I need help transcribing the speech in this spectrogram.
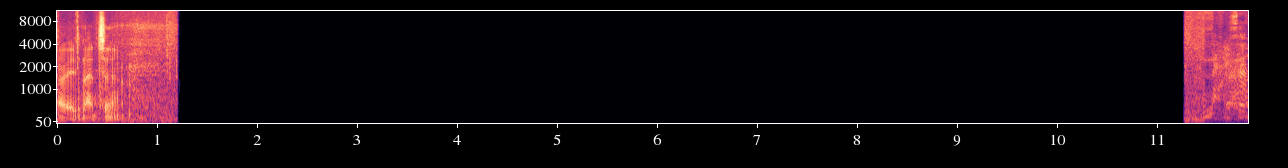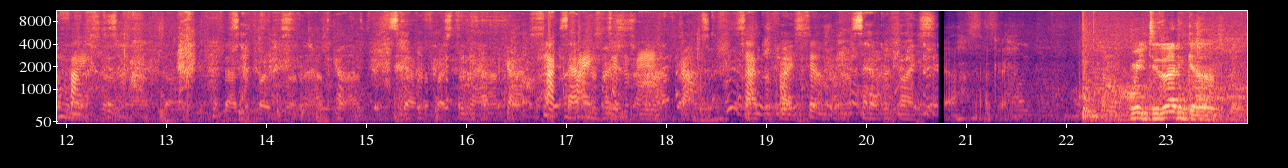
All right, that's it. Sacrifice to the. Sacrifice to the God. Sacrifice to the God. Sacrifice to the Sacrifice. Yeah, okay. Wait, do that again.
